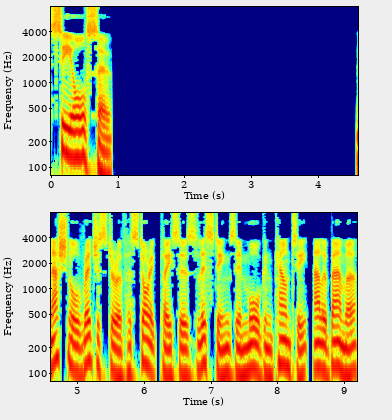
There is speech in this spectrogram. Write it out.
See also. National Register of Historic Places listings in Morgan County, Alabama.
